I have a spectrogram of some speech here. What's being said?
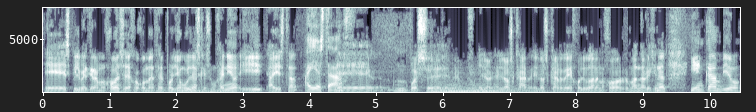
Eh, Spielberg, que era muy joven, se dejó convencer por John Williams, que es un genio, y ahí está. Ahí está. Eh, pues eh, el, Oscar, el Oscar de Hollywood a la mejor banda original. Y en cambio,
